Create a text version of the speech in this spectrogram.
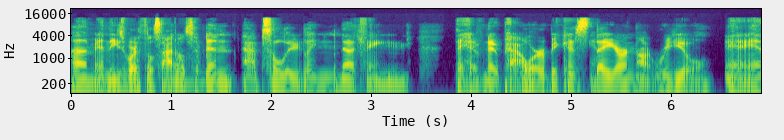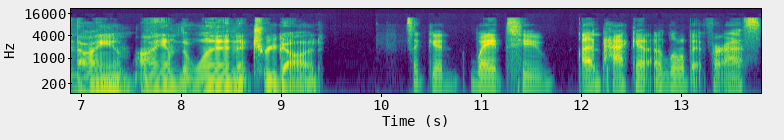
Um, and these worthless idols have done absolutely nothing they have no power because yeah. they are not real and i am. I am the one true god. It's a good way to unpack it a little bit for us.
